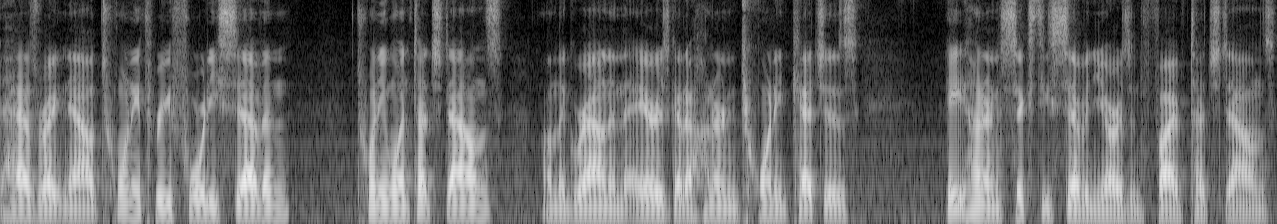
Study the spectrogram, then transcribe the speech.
has right now 23 47, 21 touchdowns on the ground in the air. He's got 120 catches, 867 yards, and five touchdowns,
